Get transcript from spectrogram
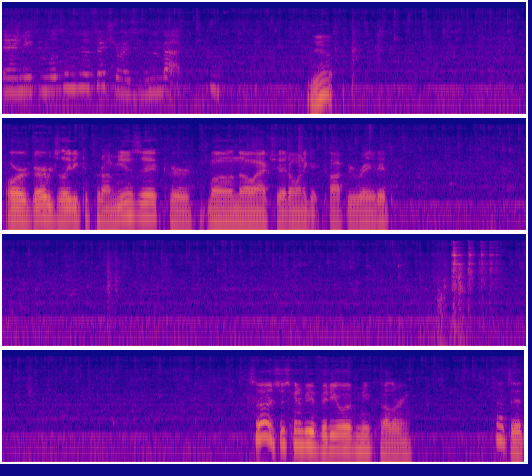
And you can listen to the fish noises in the back. Yeah. Or Garbage Lady could put on music, or, well, no, actually, I don't want to get copyrighted. So it's just going to be a video of me coloring. That's it.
